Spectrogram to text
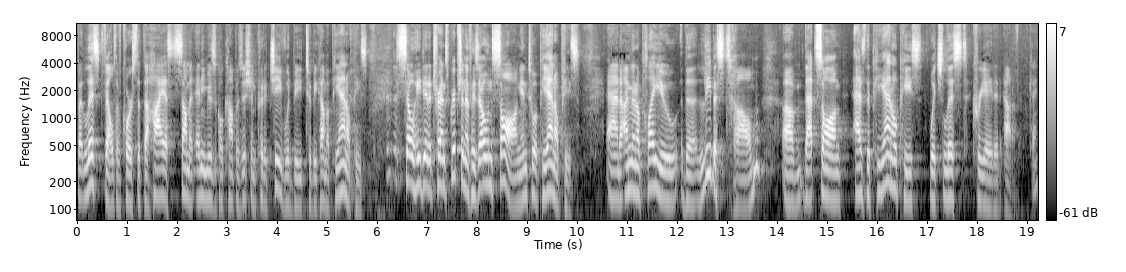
But Liszt felt, of course, that the highest summit any musical composition could achieve would be to become a piano piece so he did a transcription of his own song into a piano piece. And I'm going to play you the Liebestraum, um, that song, as the piano piece which Liszt created out of it. Okay?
